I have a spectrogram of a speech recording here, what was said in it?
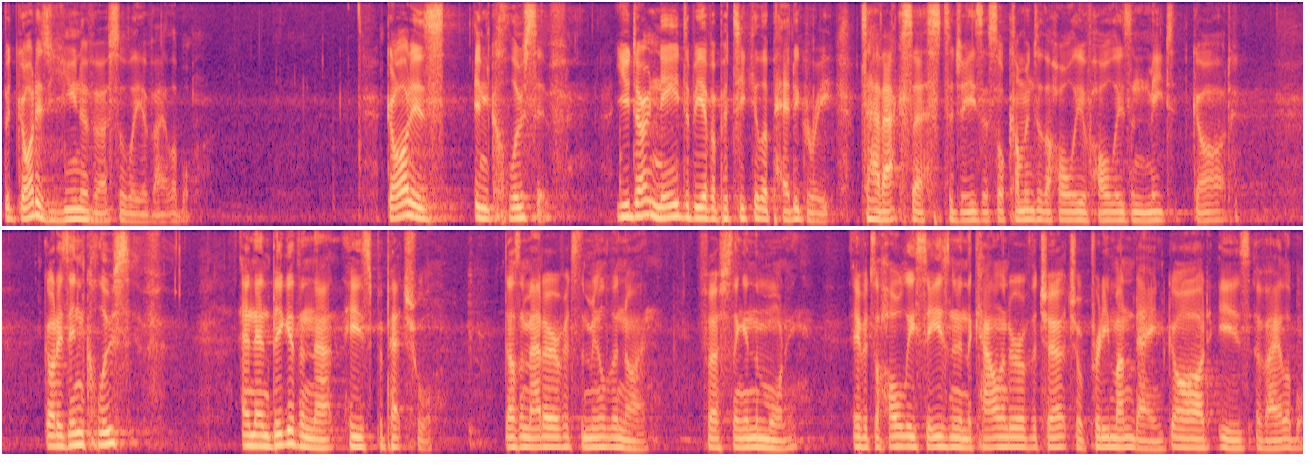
but God is universally available. God is inclusive. You don't need to be of a particular pedigree to have access to Jesus or come into the Holy of Holies and meet God. God is inclusive. And then, bigger than that, He's perpetual. Doesn't matter if it's the middle of the night, first thing in the morning, if it's a holy season in the calendar of the church or pretty mundane, God is available.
